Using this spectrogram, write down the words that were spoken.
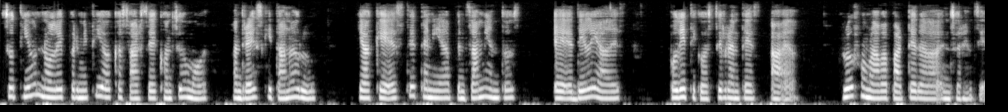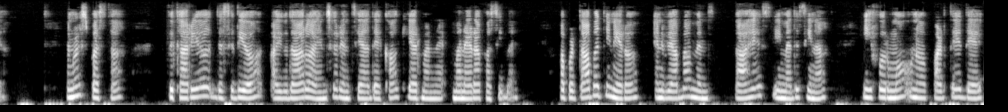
Su tío no le permitió casarse con su amor, Andrés Quintana Roo, ya que éste tenía pensamientos e ideales políticos diferentes a él. Roo formaba parte de la insurgencia. En respuesta, Vicario decidió ayudar a la insurgencia de cualquier manera posible. Aportaba dinero, enviaba mensajes y medicina, y formó una parte de,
